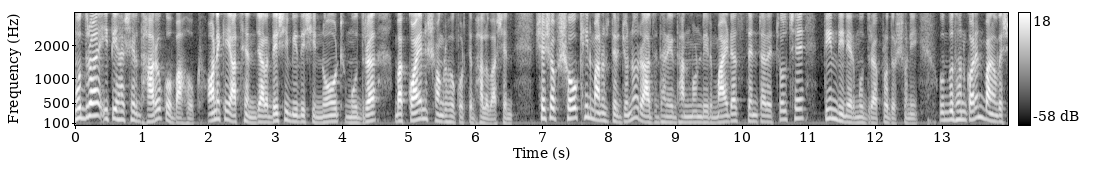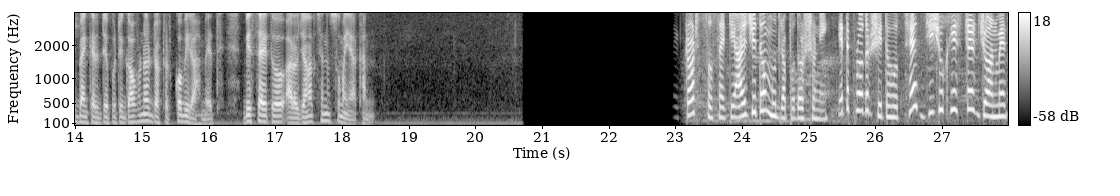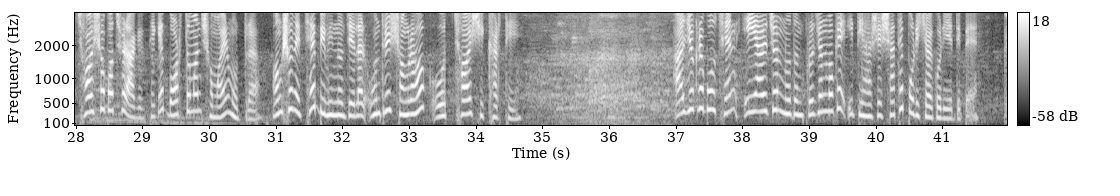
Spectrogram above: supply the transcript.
মুদ্রা ইতিহাসের ধারক ও বাহক। অনেকেই আছেন যারা দেশি বিদেশি নোট, মুদ্রা বা কয়েন সংগ্রহ করতে ভালোবাসেন। সেসব শৌখিন মানুষদের জন্য রাজধানীর ধানমন্ডির মাইডাস সেন্টারে চলছে তিন দিনের মুদ্রা প্রদর্শনী। উদ্বোধন করেন বাংলাদেশ ব্যাংকের deputy governor doctor Kabir Ahmed. বিস্তারিত আরও জানাচ্ছেন সুমাইয়া খান। কালেক্টর্স সোসাইটি আয়োজিত মুদ্রা প্রদর্শনী। এতে প্রদর্শিত হচ্ছে যীশু খ্রিস্টের জন্মের ছয়শো বছর আগের থেকে বর্তমান সময়ের মুদ্রা। অংশ নিচ্ছে বিভিন্ন জেলার উনত্রিশ সংগ্রাহক ও ছয় শিক্ষার্থী। আয়োজকরা বলছেন, এই আয়োজন নতুন প্রজন্মকে ইতিহাসের সাথে পরিচয় করিয়ে দেবে।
